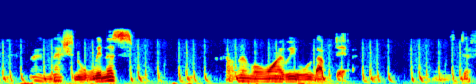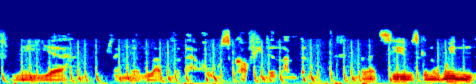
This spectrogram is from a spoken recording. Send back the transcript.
uh, national winners. I can't remember why we all loved it. There's definitely uh, plenty of love for that horse, Coffee De London. But let's see who's going to win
